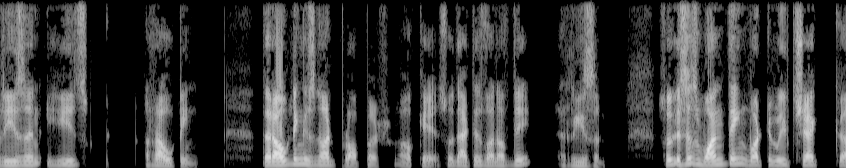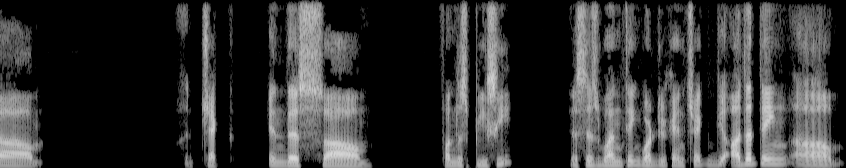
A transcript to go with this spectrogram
reason is routing the routing is not proper okay? So that is one of the reason. So this is one thing what you will check um, check in this um, from this pc this is one thing what you can check. The other thing um,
